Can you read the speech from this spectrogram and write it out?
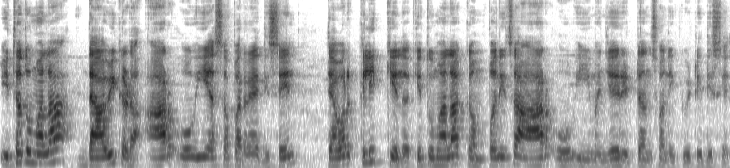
इथं तुम्हाला डावीकडं आर ओ ई असा पर्याय दिसेल. त्यावर क्लिक केलं की तुम्हाला कंपनीचा आर ओ ई म्हणजे रिटर्न्स ऑन इक्विटी दिसेल.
